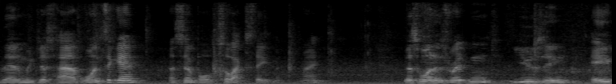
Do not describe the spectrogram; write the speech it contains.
then we just have once again a simple select statement, right? This one is written using a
